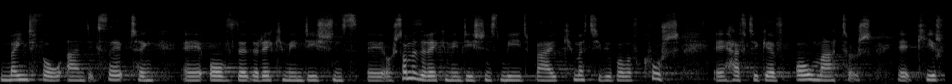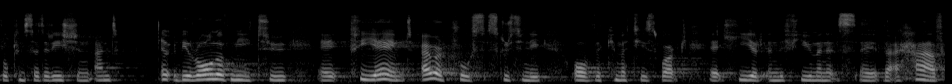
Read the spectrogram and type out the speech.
mindful and accepting uh, of the, the recommendations uh, or some of the recommendations made by committee. We will of course uh, have to give all matters uh, careful consideration and it would be wrong of me to uh, preempt our close scrutiny of the committee's work uh, here in the few minutes uh, that I have.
